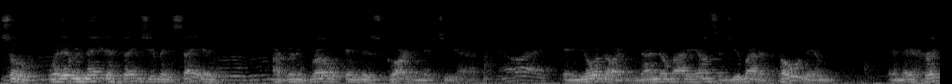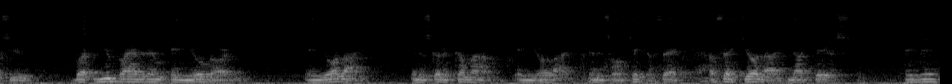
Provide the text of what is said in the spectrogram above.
So Mhm. whatever negative things you've been saying Mm-hmm. are going to grow in this garden that you have. All right. in your garden, not nobody else's. You might have told them and they hurt you, but you planted them in your garden, in your life. And it's gonna come out in your life and it's gonna take effect, affect your life, not theirs. Amen.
